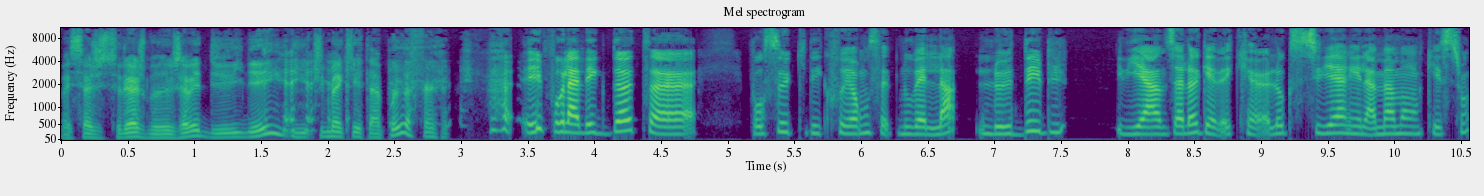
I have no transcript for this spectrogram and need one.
Mais ça, juste là, je me, j'avais deviné. Tu- Tu m'inquiètes un peu. Et pour l'anecdote, euh, pour ceux qui découvriront cette nouvelle-là, le début, il y a un dialogue avec euh, l'auxiliaire et la maman en question.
